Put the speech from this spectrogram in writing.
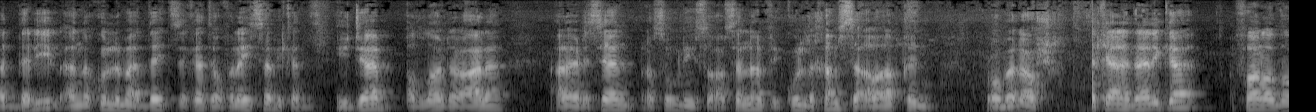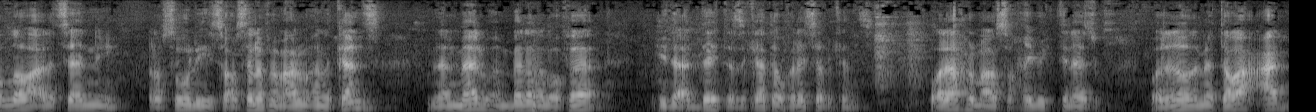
الدليل أن كل ما أديت زكاته فليس بكنز إجاب الله جل وعلا على لسان رسوله صلى الله عليه وسلم في كل خمس أواق ربع العشر. كان ذلك فرض الله على لسان رسوله صلى الله عليه وسلم فمعلوم أن الكنز من المال وأن بلغ الوفاء إذا أديت زكاته فليس بكنز. ولا يحرم على صاحبه اكتنازه. ولأنه لم يتوعد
